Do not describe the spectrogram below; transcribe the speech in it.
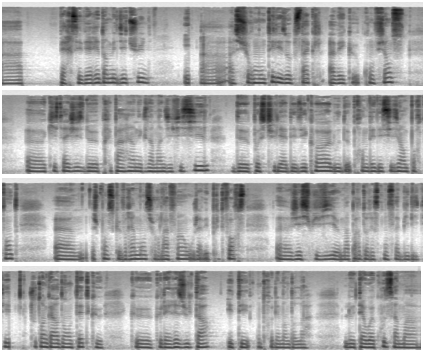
à persévérer dans mes études et à, surmonter les obstacles avec euh, confiance, qu'il s'agisse de préparer un examen difficile, de postuler à des écoles ou de prendre des décisions importantes. Euh, je pense que vraiment sur la fin où j'avais plus de force, euh, j'ai suivi euh, ma part de responsabilité tout en gardant en tête que, que, les résultats étaient entre les mains d'Allah. Le tawakkul, ça m'a,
